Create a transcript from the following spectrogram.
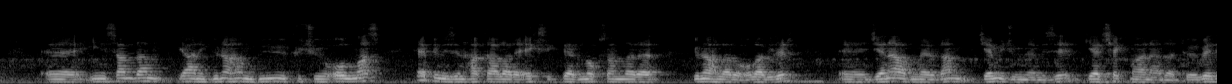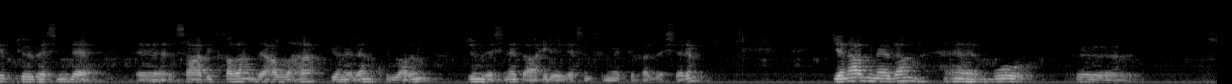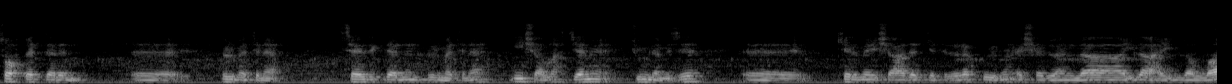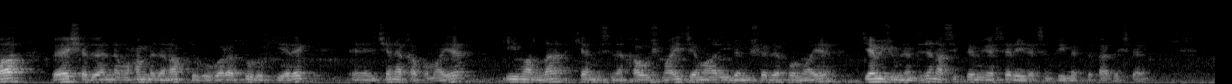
E, insandan yani günahın büyüğü küçüğü olmaz. Hepimizin hataları, eksikleri, noksanları, günahları olabilir. E, Cenab-ı Mevlam cemi cümlemizi gerçek manada tövbe edip tövbesinde e, sabit kalan ve Allah'a yönelen kulların zümresine dahil eylesin kıymetli kardeşlerim. Cenab-ı Mevlam e, bu e, sohbetlerin e, hürmetine, sevdiklerinin hürmetine inşallah cemi cümlemizi e, kelime-i şehadet getirerek buyurun eşhedü en la ilahe illallah ve eşhedü enne Muhammeden abduhu ve resuluh diyerek e, çene kapamayı, imanla kendisine kavuşmayı, cemaliyle müşerref olmayı cemi cümlemize nasip ve müyesser eylesin kıymetli kardeşlerim.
